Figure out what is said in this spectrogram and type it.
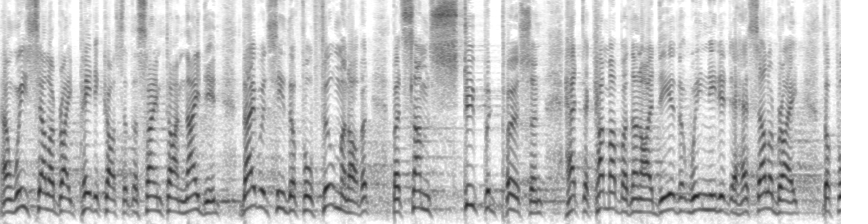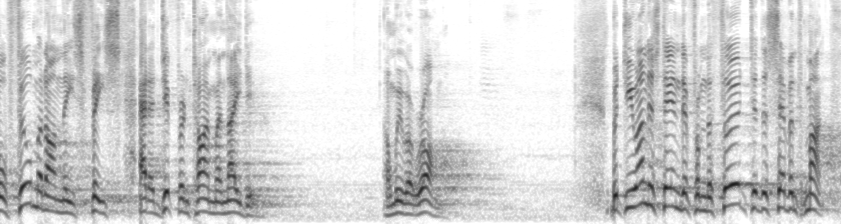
and we celebrate Pentecost at the same time they did, they would see the fulfillment of it, but some stupid person had to come up with an idea idea that we needed to celebrate the fulfillment on these feasts at a different time when they did. And we were wrong. But do you understand that from the third to the seventh month,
